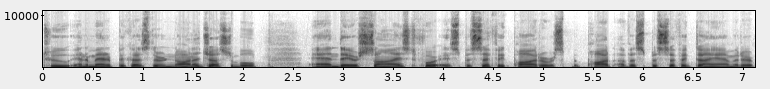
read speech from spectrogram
to in a minute because they're non-adjustable and they are sized for a specific pot or a pot of a specific diameter,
